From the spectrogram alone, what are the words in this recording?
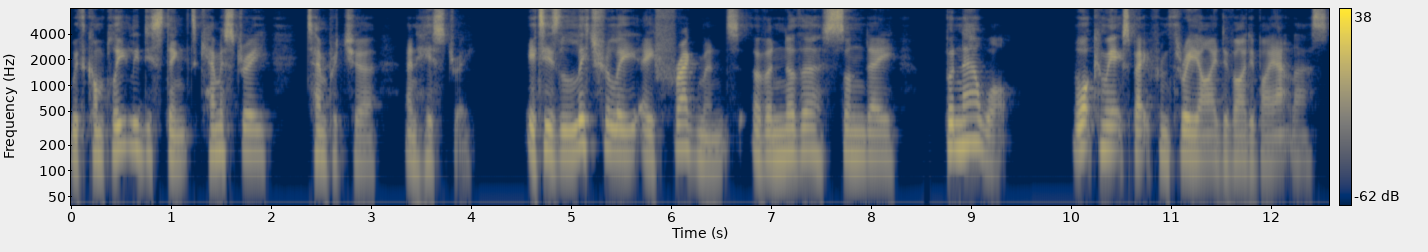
with completely distinct chemistry, temperature, and history. It is literally a fragment of another Sunday. But now what? What can we expect from 3I divided by Atlas?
